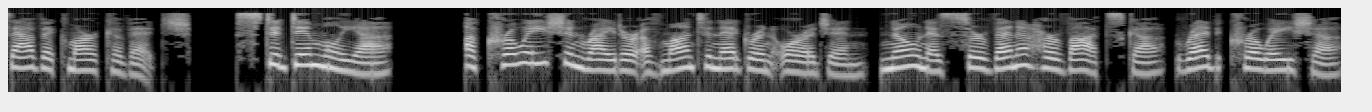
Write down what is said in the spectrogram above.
Savak Marković, Štedimlija, a Croatian writer of Montenegrin origin, known as Crvena Hrvatska Red Croatia,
